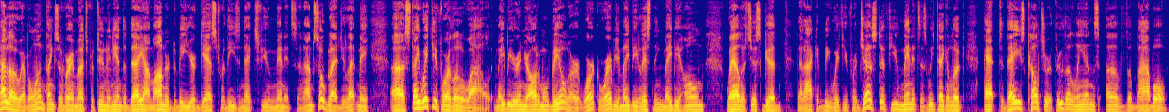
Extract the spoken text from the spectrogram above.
Hello, everyone. Thanks so very much for tuning in today. I'm honored to be your guest for these next few minutes, and I'm so glad you let me uh, stay with you for a little while. Maybe you're in your automobile or at work or wherever you may be listening, maybe home. Well, it's just good that I could be with you for just a few minutes as we take a look at today's culture through the lens of the Bible.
